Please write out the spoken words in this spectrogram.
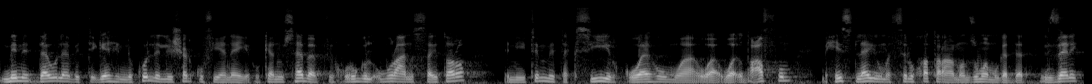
من الدولة باتجاه إن كل اللي شاركوا في يناير وكانوا سبب في خروج الأمور عن السيطرة إن يتم تكسير قواهم. وإضعافهم بحيث لا يمثلوا خطر على المنظومة مجددا لذلك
